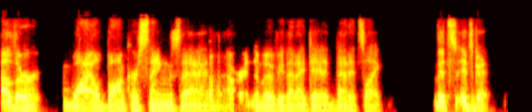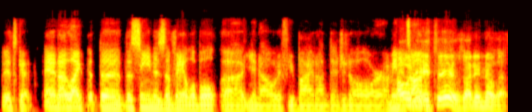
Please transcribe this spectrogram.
other wild bonkers things that uh-huh. are in the movie that I did that it's like it's it's good. It's good. And I like that the the scene is available uh you know if you buy it on digital or I mean oh, it's on, it is. I didn't know that.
